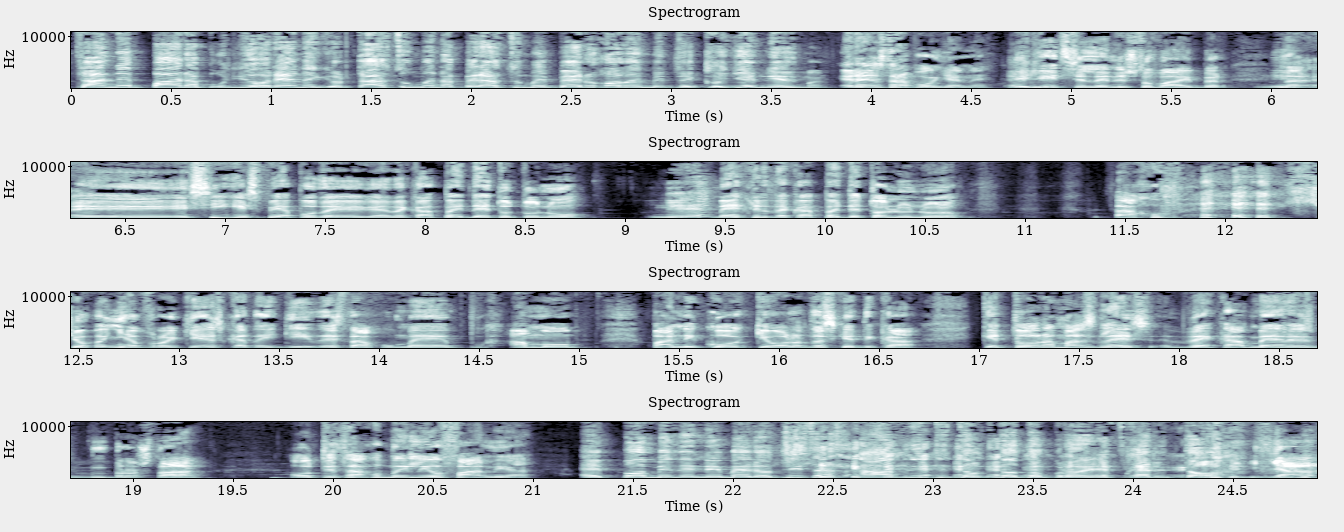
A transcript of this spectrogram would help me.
Θα είναι πάρα πολύ ωραία να γιορτάσουμε, να περάσουμε υπέροχα με, με τις οικογένειές μας. Ρε Στραπόγιανε, Έλα. έτσι λένε στο Viber. Ναι. Να, ε, εσύ είχες πει από δε- 15 το τονού Ναι. μέχρι 15 το λουνού. Θα έχουμε χιόνια, βροχές, καταιγίδες, θα έχουμε χαμό, πανικό και όλα τα σχετικά. Και τώρα μας λες 10 μέρες μπροστά ότι θα έχουμε ηλιοφάνεια. Επόμενη ενημέρωσή σας αύριο στι 8 το πρωί. Ευχαριστώ. Γεια,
